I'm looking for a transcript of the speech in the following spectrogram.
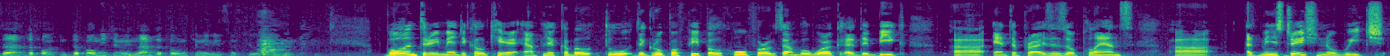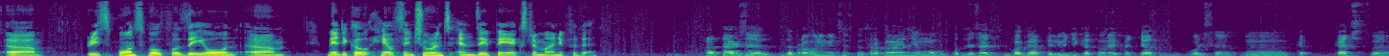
за допол- дополнительные, на дополнительные медицинские услуги. Voluntary medical care applicable to the group of people who, for example, work at the big uh, enterprises or plants, uh, administration of which um, responsible for their own um, medical health insurance and they pay extra money for that. А также добровольному медицинскому страхованию могут подлежать богатые люди, которые хотят больше э, ка- качества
